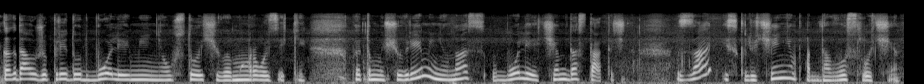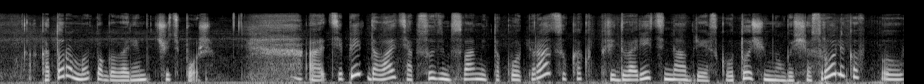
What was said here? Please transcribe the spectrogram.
когда уже придут более-менее устойчивые морозики. Поэтому еще времени у нас более чем достаточно. За исключением одного случая, о котором мы поговорим чуть позже. А теперь давайте обсудим с вами такую операцию, как предварительная обрезка. Вот очень много сейчас роликов э,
